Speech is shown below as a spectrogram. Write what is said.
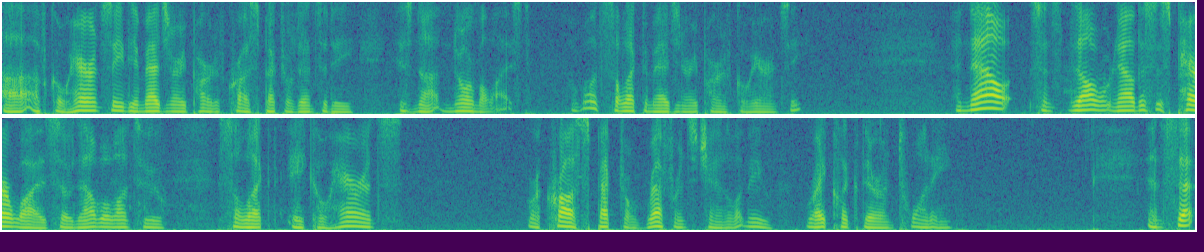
uh, of coherency. The imaginary part of cross-spectral density is not normalized. Well, let's select imaginary part of coherency. And now, since now, now this is pairwise, so now we'll want to select a coherence or a cross-spectral reference channel. Let me right-click there on 20 and set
